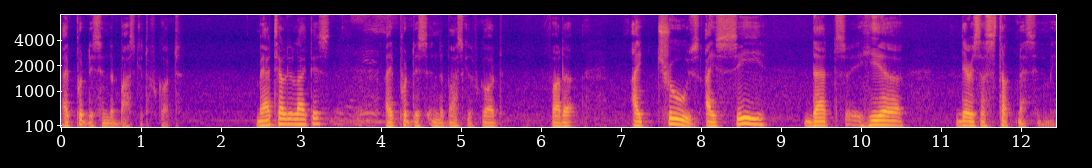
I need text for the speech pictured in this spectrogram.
I put this in the basket of God. May I tell you like this? Yes. I put this in the basket of God. Father, I choose, I see that here there is a stuckness in me.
